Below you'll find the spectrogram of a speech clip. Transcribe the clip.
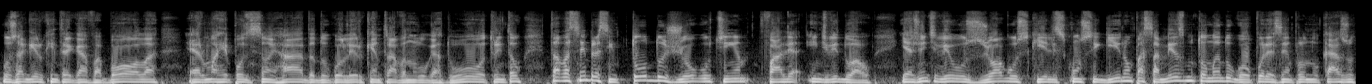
o zagueiro que entregava a bola, era uma reposição errada do goleiro que entrava no lugar do outro. Então, estava sempre assim. Todo jogo tinha falha individual individual. E a gente viu os jogos que eles conseguiram passar, mesmo tomando gol, por exemplo, no caso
